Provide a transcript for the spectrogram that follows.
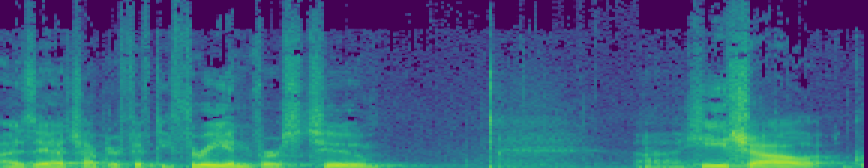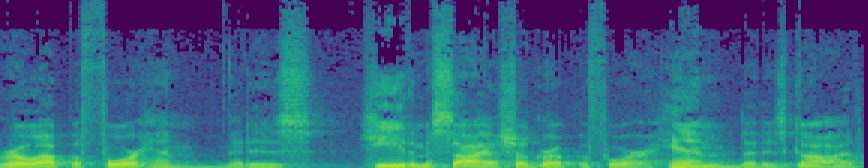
Isaiah chapter 53 and verse 2 uh, He shall grow up before him, that is, he, the Messiah, shall grow up before him, that is God,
